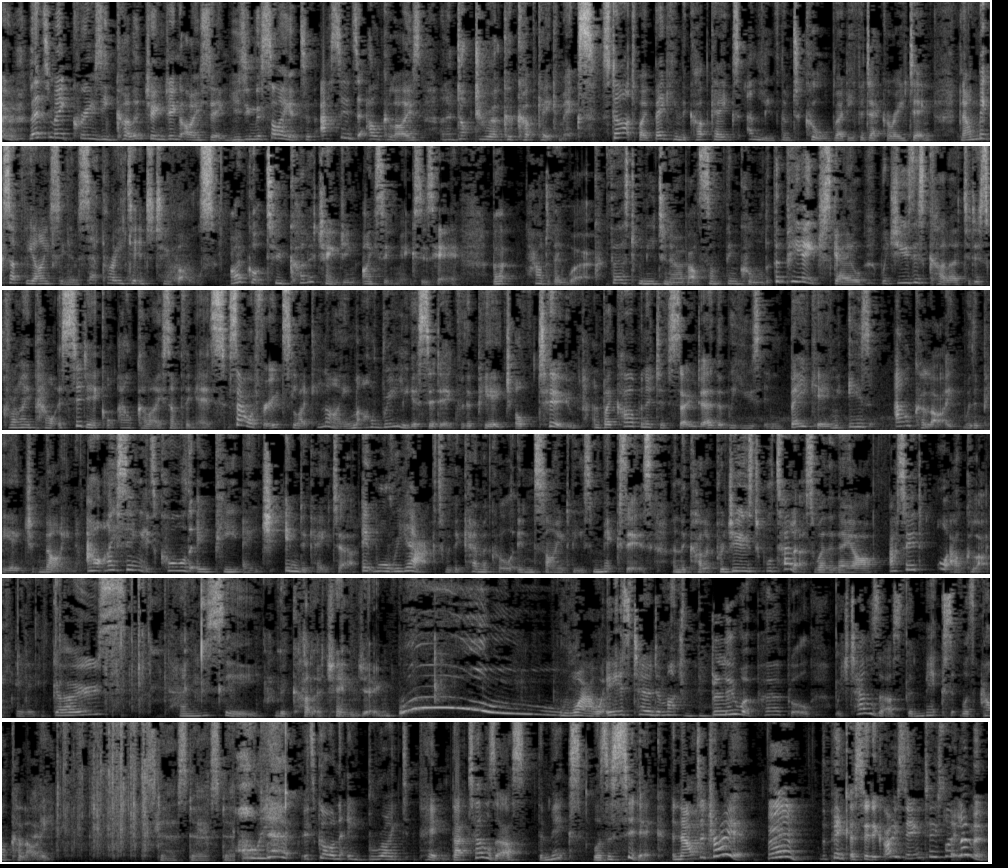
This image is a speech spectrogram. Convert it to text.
So, let's make crazy colour changing icing using the science of acids, alkalis, and a Dr. Oetker cupcake mix. Start by baking the cupcakes and leave them to cool, ready for decorating. Now mix up the icing and separate it into two bowls. I've got two colour changing icing mixes here, but how do they work? First, we need to know about something called the pH scale, which uses colour to describe how acidic or alkali something is. Sour fruits, like lime, are really acidic with a pH of 2, and bicarbonate of soda that we use in baking is alkali with a pH of 9. Our icing is called a pH indicator. It will react with a chemical inside these mixes, and the colour produced will tell us whether they are acid or alkali. In it goes. Can you see the colour changing? Wow, it has turned a much bluer purple, which tells us the mix was alkali. Stir, stir, stir. Oh look, it's gone a bright pink. That tells us the mix was acidic. And now to try it. Mmm, the pink acidic icing tastes like lemon.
